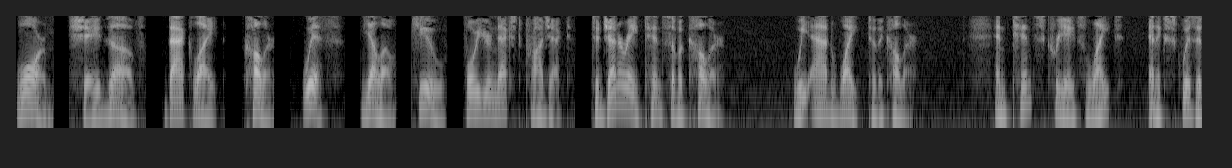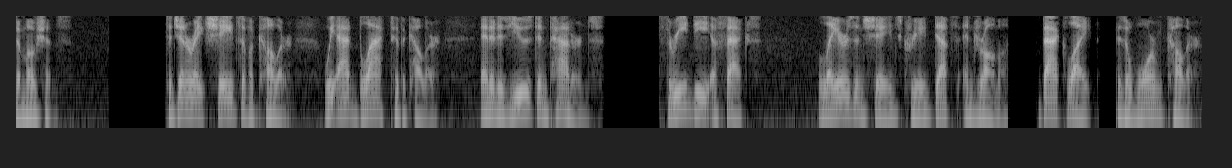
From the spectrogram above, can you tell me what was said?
warm, shades of, backlight, color, with, yellow, hue. For your next project, to generate tints of a color, we add white to the color. And tints creates light and exquisite emotions. To generate shades of a color, we add black to the color, and it is used in patterns. 3D effects, layers and shades create depth and drama. Backlight is a warm color,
